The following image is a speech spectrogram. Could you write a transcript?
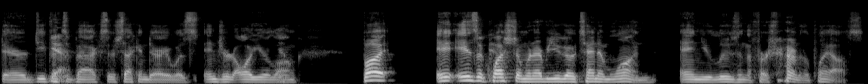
Their defensive yeah. backs, their secondary was injured all year long. Yeah. But it is a question whenever you go ten and one and you lose in the first round of the playoffs.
